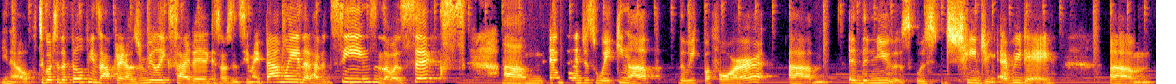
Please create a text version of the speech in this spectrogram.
you know to go to the philippines after and i was really excited because i was going to see my family that i haven't seen since i was six. Yeah. um and then just waking up the week before um and the news was changing every day um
